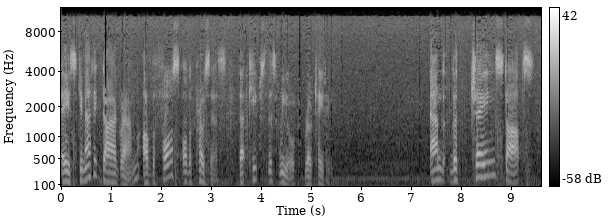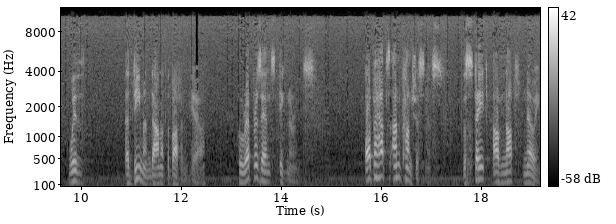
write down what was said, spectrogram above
a schematic diagram of the force or the process that keeps this wheel rotating. And the chain starts with a demon down at the bottom here who represents ignorance or perhaps unconsciousness, the state of not knowing.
